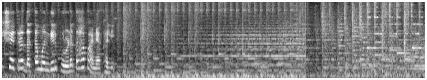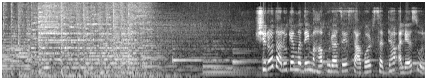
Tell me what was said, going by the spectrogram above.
क्षेत्र दत्त मंदिर पूर्णतः पाण्याखाली. शिरो तालुक्यामध्ये महापुराचे सावट सध्या आले असून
